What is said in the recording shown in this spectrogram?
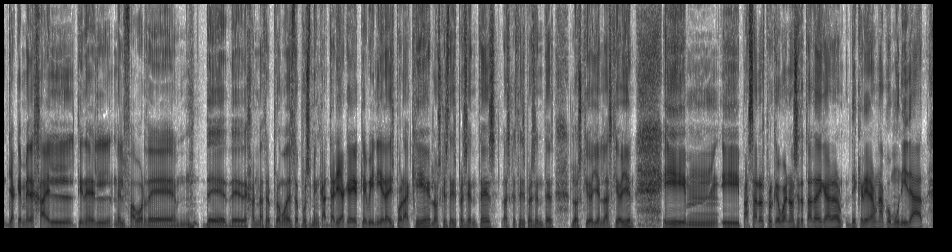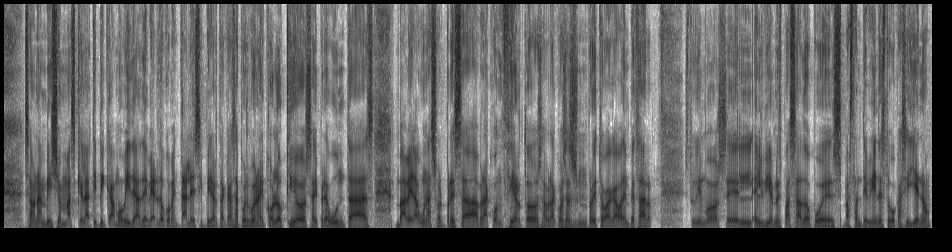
ya que me deja él, tiene el, el favor de, de- de dejarme hacer promo de esto, pues me encantaría que, que vinierais por aquí, los que estéis presentes, las que estéis presentes, los que oyen, las que oyen, y, mm, y pasaros, porque bueno, se trata de crear, de crear una comunidad, Sound Ambition, más que la típica movida de ver documentales y pirarte a casa, pues bueno, hay coloquios, hay preguntas, va a haber alguna sorpresa, habrá conciertos, habrá cosas, es un proyecto que acaba de empezar. Estuvimos el, el viernes pasado pues bastante bien, estuvo casi lleno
